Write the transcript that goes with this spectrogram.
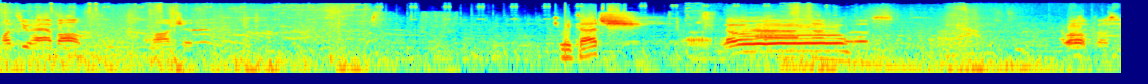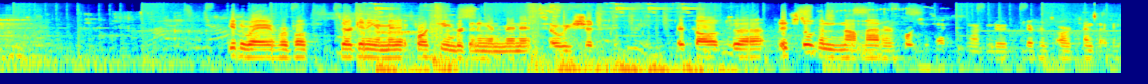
Once you have ult, launch it. Can we touch? No. Close. I Well- wasn't close. Either way, we're both. They're getting a minute 14. We're getting a minute, so we should. It's all up to that. It's still gonna not matter. 14 seconds is not gonna do a difference, or 10 seconds.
